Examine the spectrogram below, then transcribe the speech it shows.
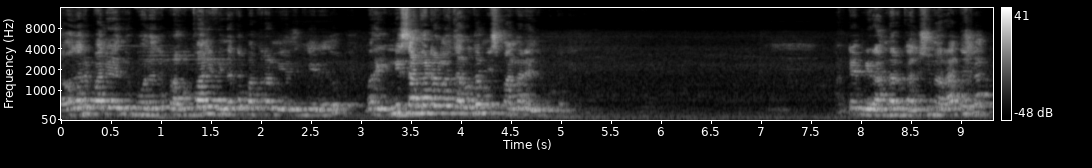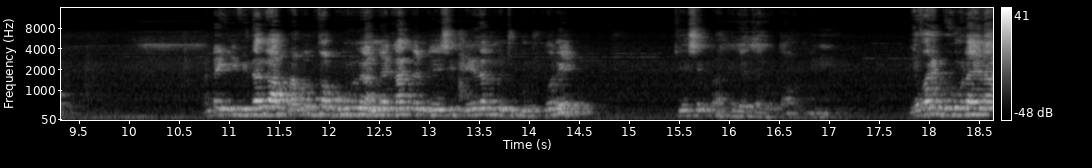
చౌదరిపల్లి ఎందుకు పోలేదు? ప్రభుత్వానికి వినతి పత్రం ఎందుకు చేయలేదు మరి ఇన్ని సంఘటనలు జరిగితే మీ స్పందన ఎందుకు అంటే మీరు అందరు కలిసి ఉన్నారా జిల్లా అంటే ఈ విధంగా ప్రభుత్వ భూములను అన్యకాంతం చేసి పేదల నుంచి గుంజుకొని చేసే ప్రక్రియ జరుగుతూ ఉంది. ఎవరి భూములైనా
